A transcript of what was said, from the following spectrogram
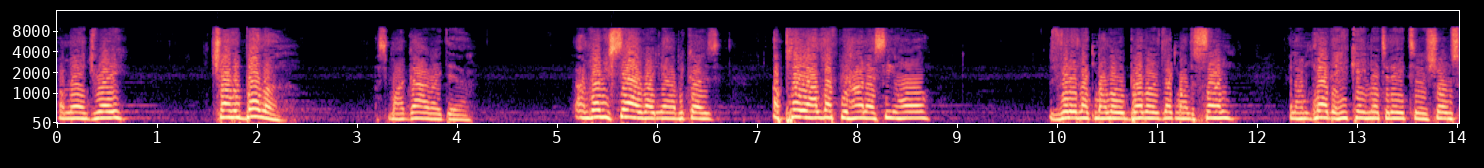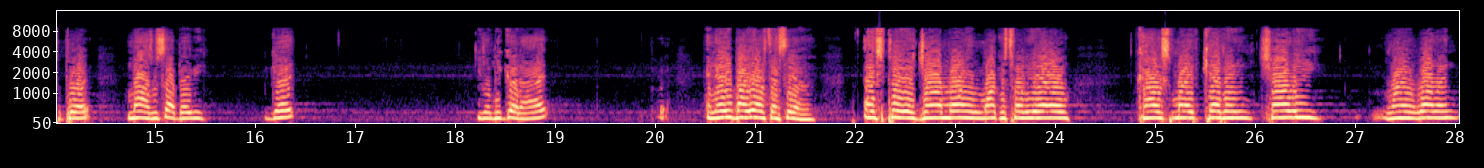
My man Dre. Charlie Bella. That's my guy right there. I'm very sad right now because a player I left behind at Hall is really like my little brother, is like my son. And I'm glad that he came here today to show support. Miles, what's up, baby? Good? You gonna be good, all right? And everybody else that's here. Ex-player John Moore, Marcus Toney-El, Kyle Smyth, Kevin, Charlie, Ryan Welling.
